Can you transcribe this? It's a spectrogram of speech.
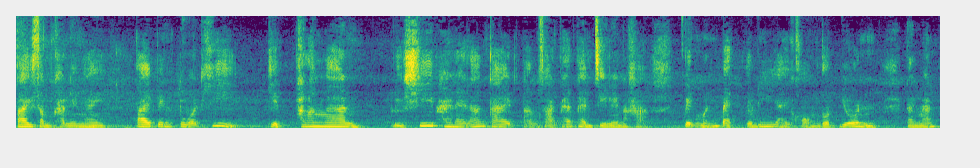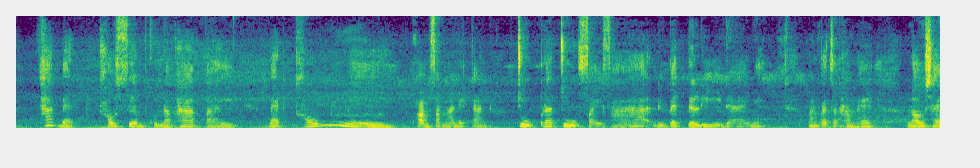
ไตสำคัญยังไง ไตเป็นตัวที่เก็บพลังงาน หรือชีพภายในร่างกายตามศาสตร์แพทย์แผนจีนเลยนะคะ เป็นเหมือนแบตเตอรี่ใหญ่ของรถยนต์ ดังนั้นถ้าแบตเขาเสื่อมคุณภาพไป แบตเขาไม่มีความสามารถในการจุประจุไฟฟ้าหรือแบตเตอรี่ได้เนี่ย มันก็จะทำให้เราใช้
